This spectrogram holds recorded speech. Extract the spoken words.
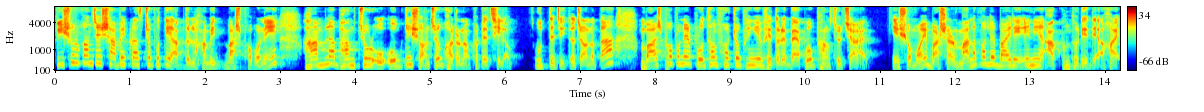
কিশোরগঞ্জের সাবেক রাষ্ট্রপতি আব্দুল হামিদ বাসভবনে হামলা, ভাঙচুর ও অগ্নিসংযোগ ঘটনা ঘটেছিল। উত্তেজিত জনতা বাসভবনের প্রথম ফটক ভেঙে ভেতরে ব্যাপক ভাঙচুর চালায়। এ সময় বাসার মালামালের বাইরে এনে আগুন ধরিয়ে দেওয়া হয়।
